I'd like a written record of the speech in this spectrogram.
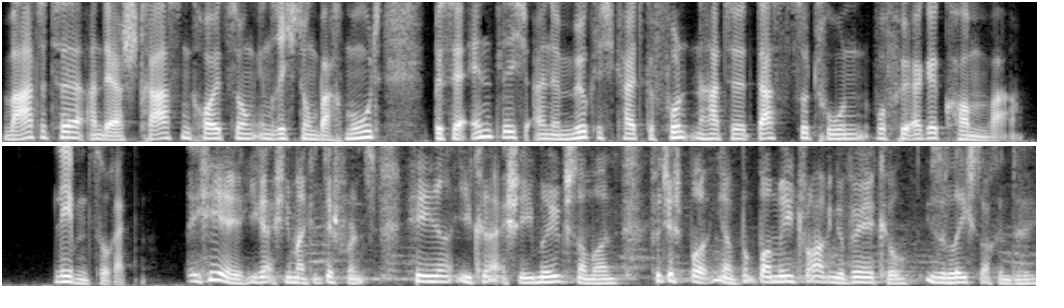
wartete an der Straßenkreuzung in Richtung Bachmut, bis er endlich eine Möglichkeit gefunden hatte, das zu tun, wofür er gekommen war. Leben zu retten. Here, you can actually make a difference. Here, you can actually move someone for just by, you know, by me driving a vehicle is the least I can do.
